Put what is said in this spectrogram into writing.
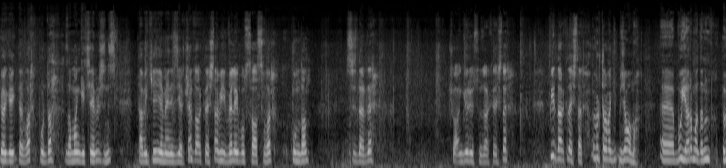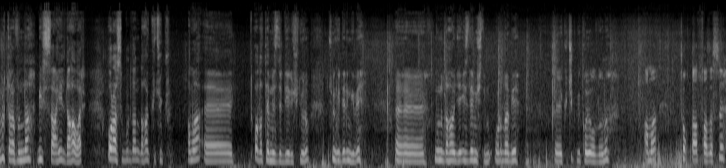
gölgelikler var. Burada zaman geçirebilirsiniz. Tabii ki yemeğinizi yerken. Şurada arkadaşlar bir voleybol sahası var. Kumdan. Sizler de şu an görüyorsunuz arkadaşlar. Bir de arkadaşlar öbür tarafa gitmeyeceğim ama e, bu yarımadanın öbür tarafında bir sahil daha var. Orası buradan daha küçük ama e, o da temizdir diye düşünüyorum. Çünkü dediğim gibi e, bunu daha önce izlemiştim. Orada bir e, küçük bir koy olduğunu ama çok daha fazlası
